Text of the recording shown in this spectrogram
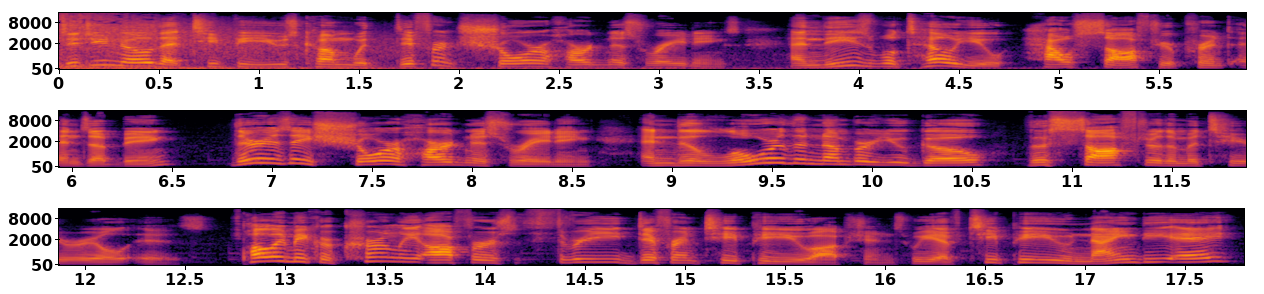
Did you know that TPUs come with different shore hardness ratings, and these will tell you how soft your print ends up being? There is a shore hardness rating, and the lower the number you go, the softer the material is. Polymaker currently offers three different TPU options. We have TPU 90A,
